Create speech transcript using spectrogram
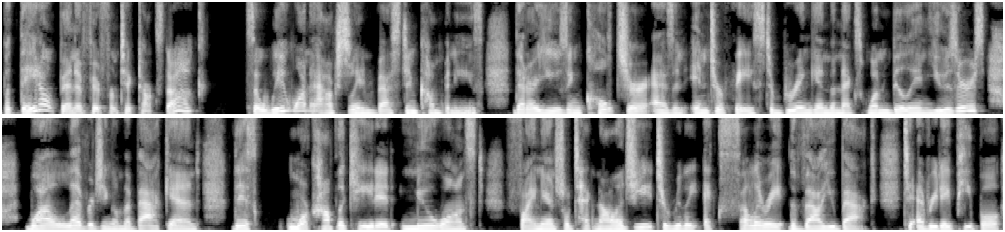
But they don't benefit from TikTok stock. So we want to actually invest in companies that are using culture as an interface to bring in the next 1 billion users while leveraging on the back end this more complicated, nuanced financial technology to really accelerate the value back to everyday people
